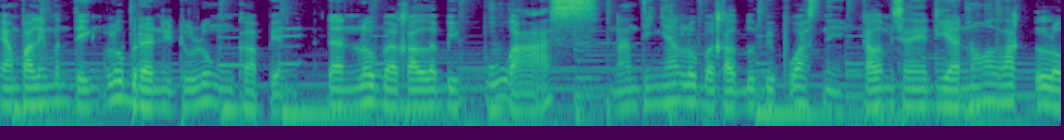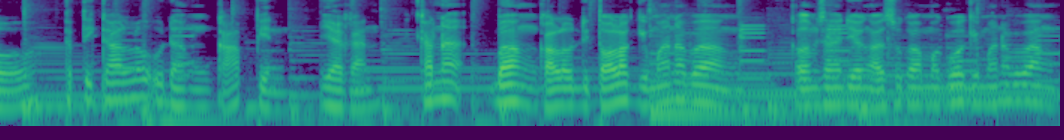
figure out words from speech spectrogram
yang paling penting lo berani dulu ngungkapin dan lo bakal lebih puas. Nantinya lo bakal lebih puas nih. Kalau misalnya dia nolak lo ketika lo udah ngungkapin, ya kan? Karena bang, kalau ditolak gimana bang? Kalau misalnya dia nggak suka sama gue gimana bang?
